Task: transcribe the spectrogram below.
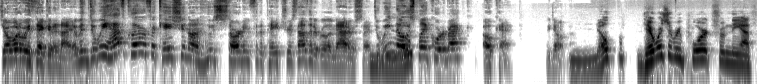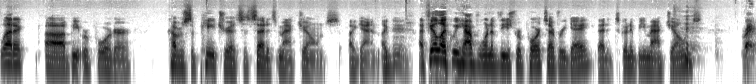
Joe, what are we thinking tonight? I mean, do we have clarification on who's starting for the Patriots? Not that it really matters tonight. Do we know nope. who's playing quarterback? Okay. We don't. Nope. There was a report from the athletic uh, beat reporter covers the Patriots that said it's Mac Jones again. Like mm. I feel like we have one of these reports every day that it's going to be Mac Jones. right.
